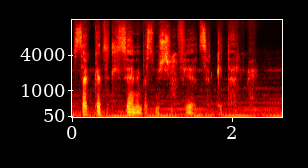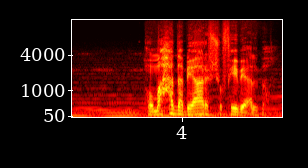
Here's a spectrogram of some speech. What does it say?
سكتت لساني بس مش رح فيها تسكت قلبي. وما حدا بيعرف شو في بقلبها.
